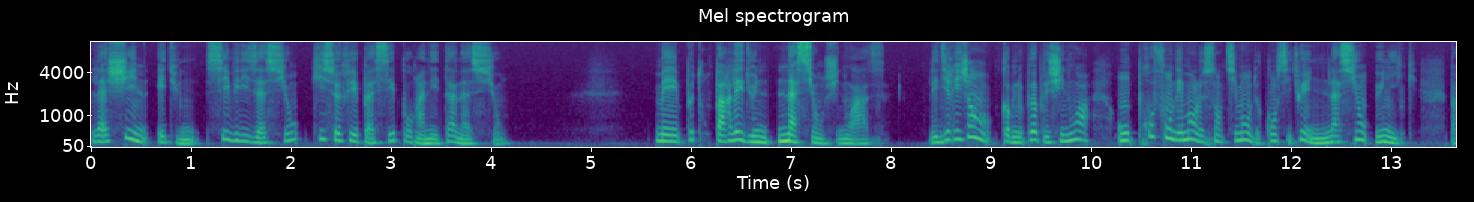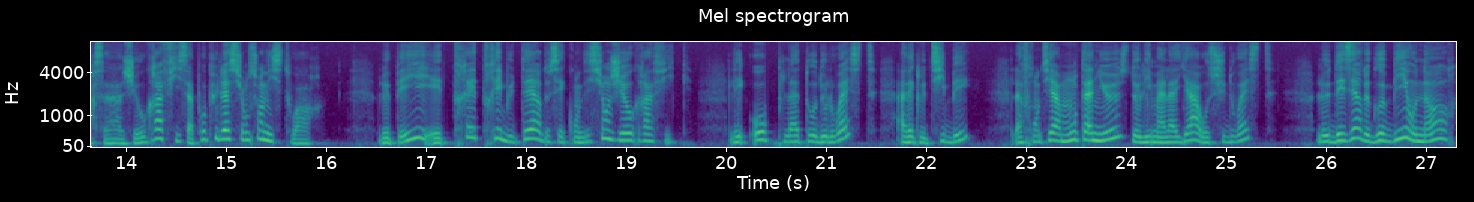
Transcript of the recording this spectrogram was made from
la Chine est une civilisation qui se fait passer pour un État-nation. Mais peut-on parler d'une nation chinoise? Les dirigeants, comme le peuple chinois, ont profondément le sentiment de constituer une nation unique, par sa géographie, sa population, son histoire. Le pays est très tributaire de ses conditions géographiques. Les hauts plateaux de l'ouest, avec le Tibet, la frontière montagneuse de l'Himalaya au sud-ouest, le désert de Gobi au nord,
